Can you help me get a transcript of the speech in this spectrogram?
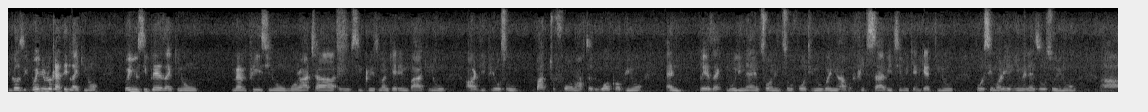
Because when you look at it, like you know, when you see players like you know, Memphis, you know, Morata, and you see Griezmann getting back, you know, RDP also back to form after the World Cup, you know, and players like Molina and so on and so forth. You know, when you have a fit Savic, we can get you know Jose Maria Gimenez also, you know, uh,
